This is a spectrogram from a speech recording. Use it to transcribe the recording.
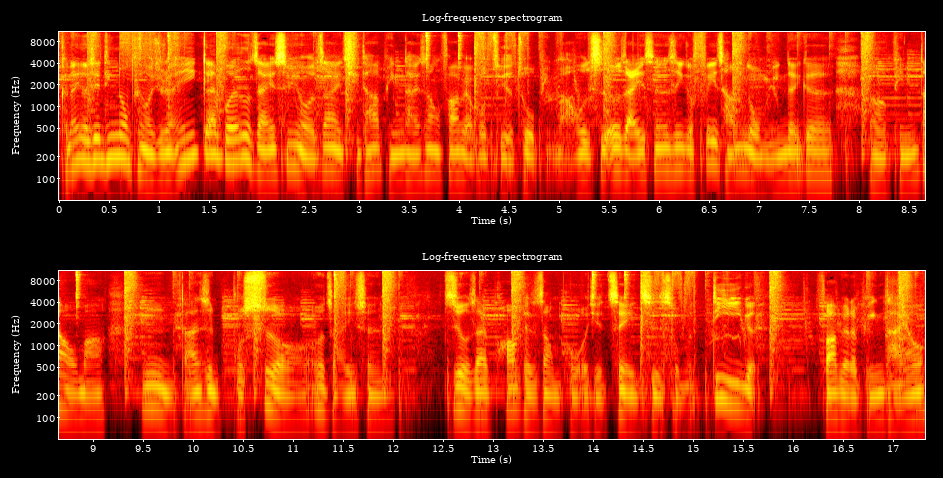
可能有些听众朋友觉得，哎，该不会二宅一生有在其他平台上发表过自己的作品吗？或者是二宅一生是一个非常有名的一个呃频道吗？嗯，答案是不是哦？二宅一生只有在 Pocket 上播，而且这一次是我们第一个发表的平台哦。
